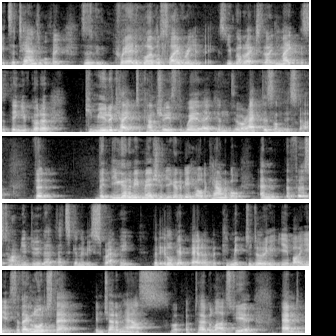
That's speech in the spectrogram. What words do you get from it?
it's a tangible thing. So to create a global slavery index, you've got to actually like make this a thing. You've got to communicate to countries where they can, who are actors on this stuff, that that you're going to be measured, you're going to be held accountable. And the first time you do that, that's going to be scrappy, but it'll get better, but commit to doing it year by year. So they launched that in Chatham House October last year. And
